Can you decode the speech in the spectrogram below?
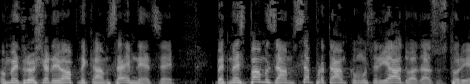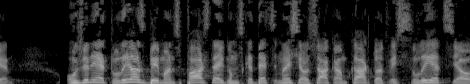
un mēs droši arī apnikām saimniecei. Bet mēs pamazām sapratām, ka mums ir jādodās uz turieni. Un, ziniet, liels bija mans pārsteigums, ka dec, mēs jau sākām kārtot visas lietas, jau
